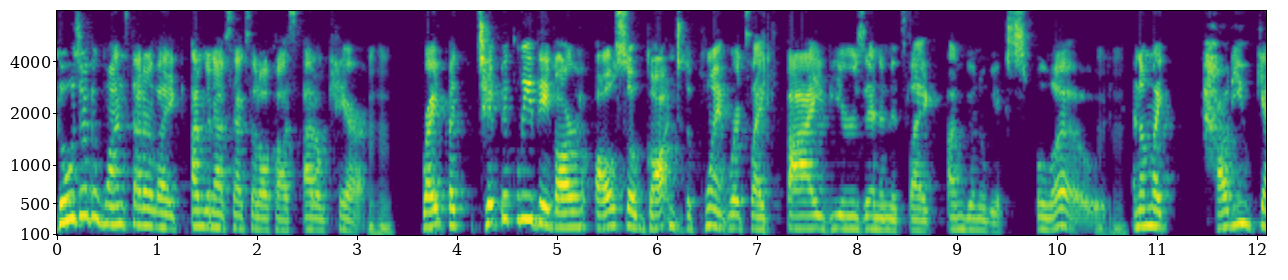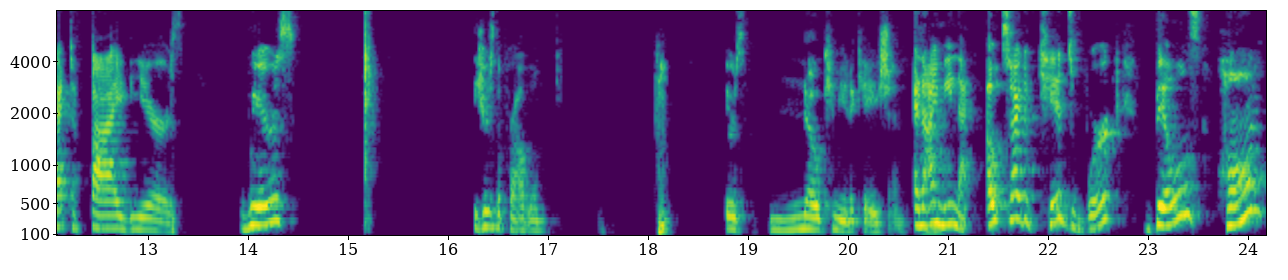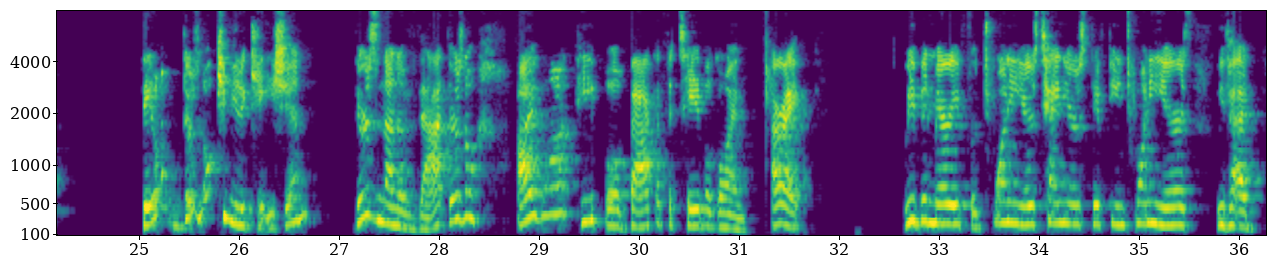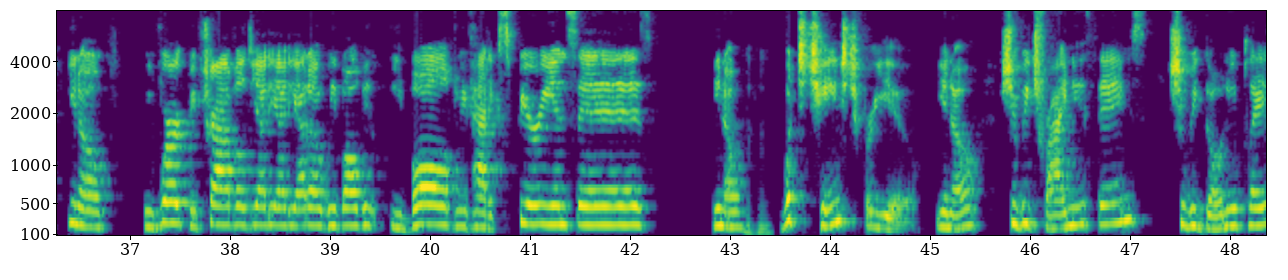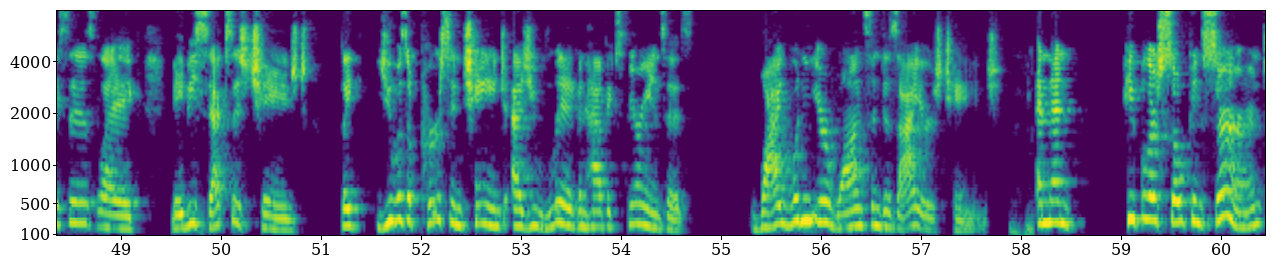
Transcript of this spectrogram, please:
those are the ones that are like i'm gonna have sex at all costs i don't care Mhm. right but typically they've are also gotten to the point where it's like five years in and it's like i'm gonna explode Mhm. and i'm like how do you get to five years? Where's here's the problem. There's no communication. And i mean that. Outside of kids work bills home they don't there's no communication. There's none of that. There's no i want people back at the table going all right we've been married for 20 years 10 years 15 20 years. We've had you know we've worked we've traveled yada yada yada we've all evolved we've had experiences you know Mhm. what's changed for you you know should we try new things should we go new places like maybe sex has changed like you as a person change as you live and have experiences why wouldn't your wants and desires change Mhm. and then people are so concerned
